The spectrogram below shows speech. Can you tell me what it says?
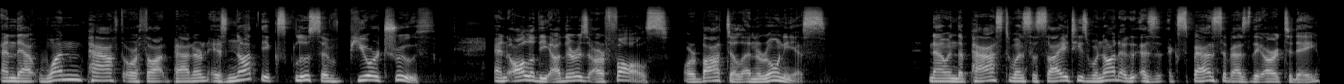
and that one path or thought pattern is not the exclusive pure truth, and all of the others are false or batil and erroneous. Now, in the past, when societies were not as expansive as they are today,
